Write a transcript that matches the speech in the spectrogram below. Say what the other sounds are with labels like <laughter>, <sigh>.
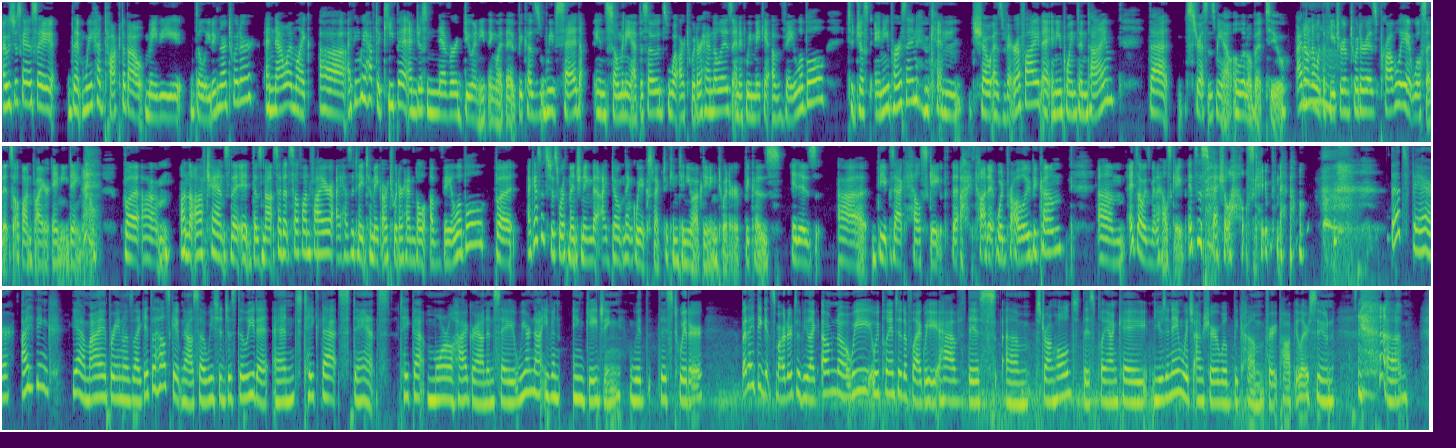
I was just gonna say that we had talked about maybe deleting our Twitter, and now I'm like, uh, I think we have to keep it and just never do anything with it because we've said in so many episodes what our Twitter handle is, and if we make it available to just any person who can show as verified at any point in time, that stresses me out a little bit too. I don't know what the future of Twitter is. Probably it will set itself on fire any day now. <laughs> but um on the off chance that it does not set itself on fire, I hesitate to make our Twitter handle available, but I guess it's just worth mentioning that I don't think we expect to continue updating Twitter because it is uh, the exact hellscape that <laughs> I thought it would probably become. Um, it's always been a hellscape. It's a special <laughs> hellscape now. That's fair. I think, yeah, my brain was like, it's a hellscape now, so we should just delete it and take that stance, take that moral high ground and say, we are not even engaging with this Twitter. But I think it's smarter to be like, um, no, we we planted a flag. We have this um, stronghold, this play on K username, which I'm sure will become very popular soon. <laughs> um,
